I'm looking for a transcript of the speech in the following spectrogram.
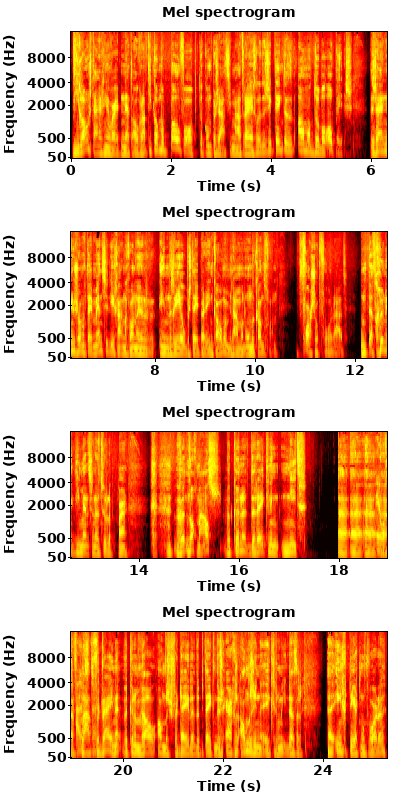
die loonstijgingen waar je het net over had, die komen bovenop de compensatiemaatregelen. Dus ik denk dat het allemaal dubbel op is. Er zijn nu zometeen mensen die gaan er gewoon in, in reëel besteedbaar inkomen, met name aan de onderkant, gewoon fors op vooruit. Dat gun ik die mensen natuurlijk. Maar we, nogmaals, we kunnen de rekening niet uh, uh, laten verdwijnen. We kunnen hem wel anders verdelen. Dat betekent dus ergens anders in de economie dat er ingeteerd moet worden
